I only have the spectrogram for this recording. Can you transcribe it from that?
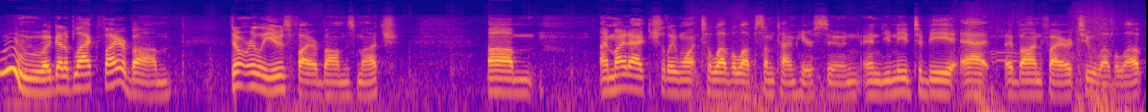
Ooh, I got a black fire bomb. Don't really use fire bombs much. Um, I might actually want to level up sometime here soon, and you need to be at a bonfire to level up.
